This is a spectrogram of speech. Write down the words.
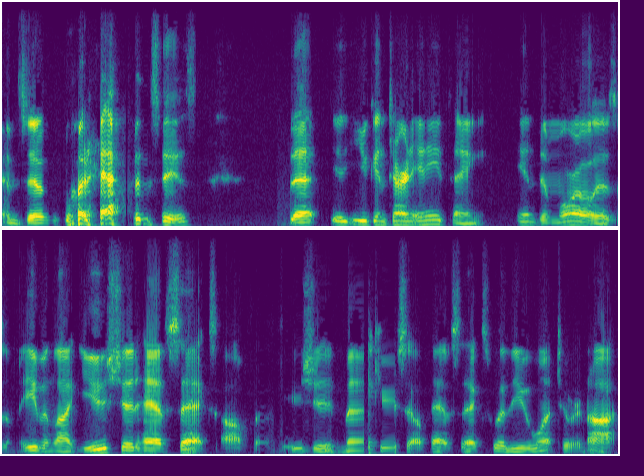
And so what happens is that you can turn anything into moralism, even like you should have sex often. You should make yourself have sex whether you want to or not.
